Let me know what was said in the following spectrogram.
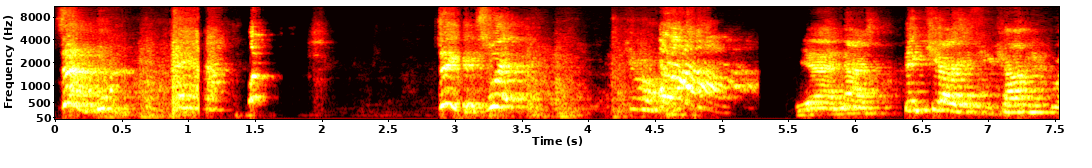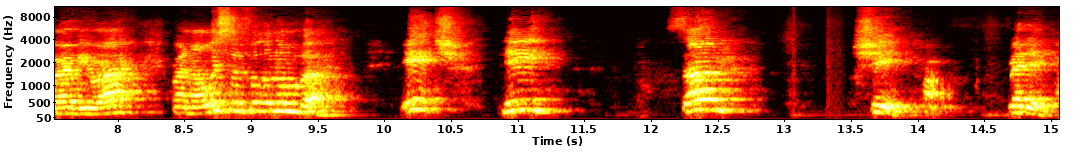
seven, three, split. Yeah, nice. Big eyes if you can, wherever you are. Right, now listen for the number. Ich, ni, san, she. Ready.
